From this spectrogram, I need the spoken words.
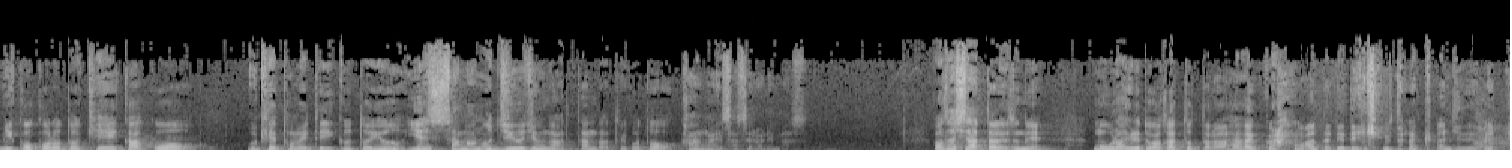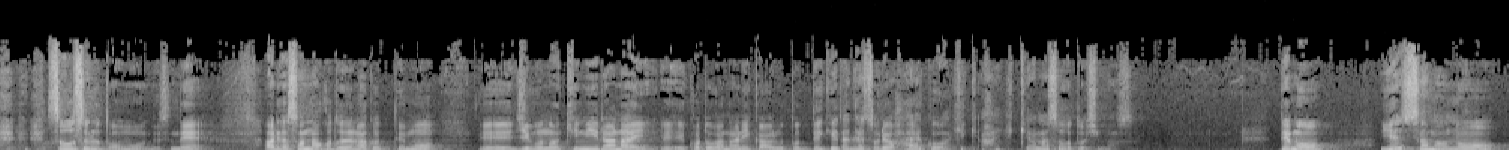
御心と計画を受け止めていくというイエス様の従順があったんだということを考えさせられます。私だったらですね、もう裏切ると分かっとったら早くからもあんた出ていけみたいな感じでね、そうすると思うんですね。あるいはそんなことでなくっても、え、自分の気に入らないことが何かあると、できるだけそれを早く引き離そうとします。でも、イエス様の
